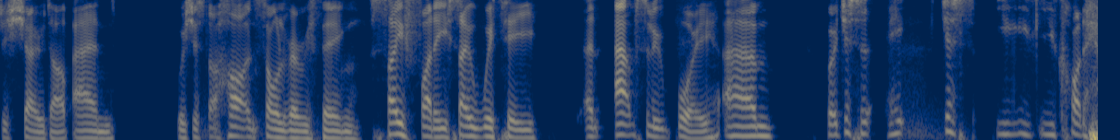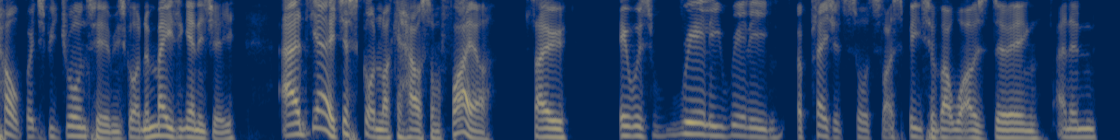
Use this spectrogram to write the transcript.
just showed up and was just the heart and soul of everything. So funny, so witty, an absolute boy. Um, but just, just you, you, you can't help but just be drawn to him. He's got an amazing energy. And yeah, just gotten like a house on fire. So it was really, really a pleasure to sort of like speak to him about what I was doing. And then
